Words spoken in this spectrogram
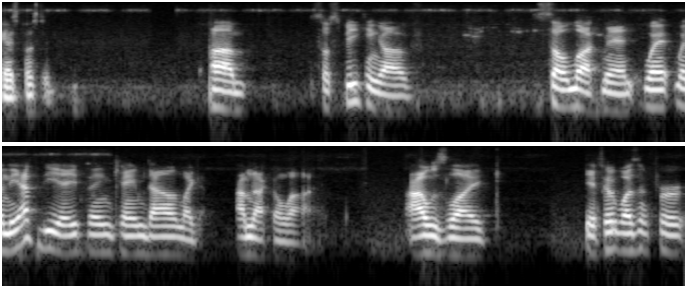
guys posted. Um, so speaking of, so look, man, when when the FDA thing came down, like I'm not gonna lie, I was like, if it wasn't for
